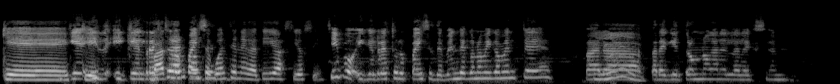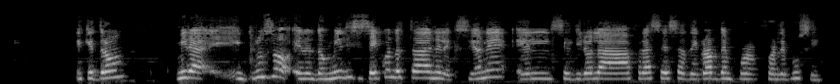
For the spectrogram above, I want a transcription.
que, y que, que y- y que el va a resto de tener los países consecuencias negativas, sí o sí. sí, y que el resto de los países depende económicamente para, Mm. para que Trump no gane las elecciones. Es que Trump, mira, incluso en el 2016 cuando estaba en elecciones, él se tiró la frase esa de grab them for, for the pussy.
